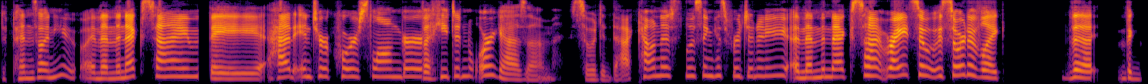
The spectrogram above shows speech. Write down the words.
Depends on you. And then the next time they had intercourse longer, but he didn't orgasm. So did that count as losing his virginity? And then the next time, right? So it was sort of like the the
